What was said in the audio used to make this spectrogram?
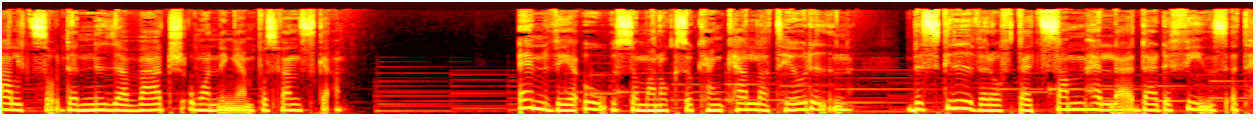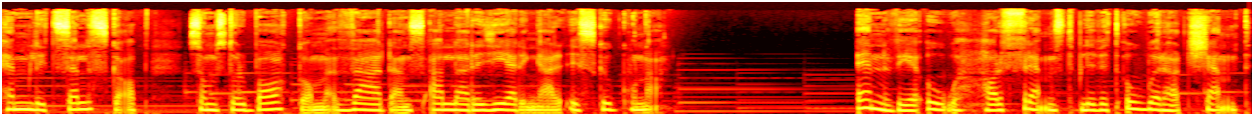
alltså den nya världsordningen på svenska. NVO, som man också kan kalla teorin, beskriver ofta ett samhälle där det finns ett hemligt sällskap som står bakom världens alla regeringar i skuggorna. NVO har främst blivit oerhört känt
